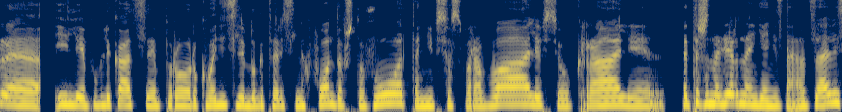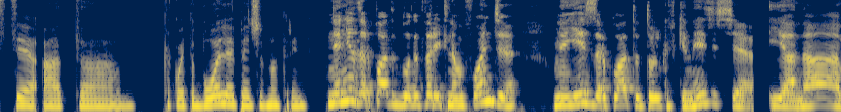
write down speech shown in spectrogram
или публикации про руководителей благотворительных фондов, что вот, они все своровали, все украли. Это же, наверное, я не знаю, от зависти, от какой-то боли, опять же, внутренней. У меня нет зарплаты в благотворительном фонде, у меня есть зарплата только в Кинезисе, и она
